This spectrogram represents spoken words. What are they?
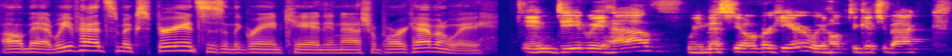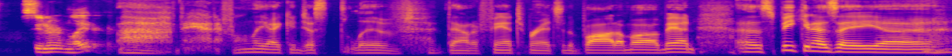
Oh man, we've had some experiences in the Grand Canyon National Park, haven't we? Indeed, we have. We miss you over here. We hope to get you back sooner than later. Ah, man, if only I could just live down at Phantom Ranch in the bottom. Oh man, uh, speaking as a uh,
